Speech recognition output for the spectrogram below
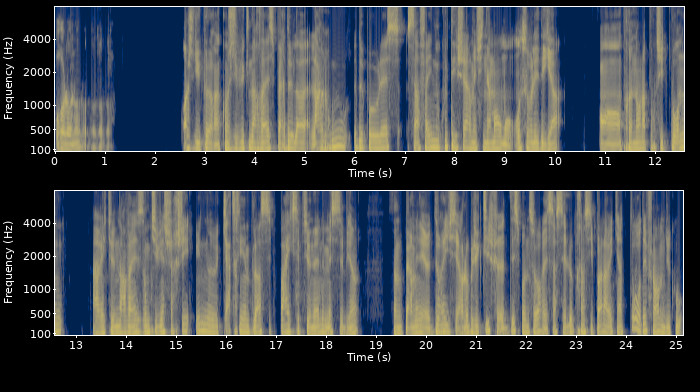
Oh là là là là là Oh, j'ai eu peur. Hein. Quand j'ai vu que Narvaez perdait la, la roue de Paulès, ça a failli nous coûter cher, mais finalement, on, on sauve les dégâts en prenant la poursuite pour nous avec Narvaez donc qui vient chercher une quatrième place. C'est pas exceptionnel, mais c'est bien. Ça nous permet euh, de réussir l'objectif euh, des sponsors et ça c'est le principal avec un tour des Flandres du coup.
